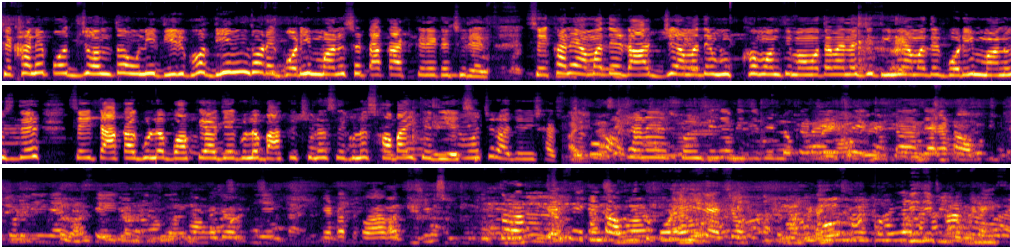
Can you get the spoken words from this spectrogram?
সেখানে পর্যন্ত উনি দীর্ঘদিন ধরে গরিব মানুষের টাকা আটকে রেখেছিলেন। সেখানে আমাদের রাজ্যে আমাদের মুখ্যমন্ত্রী মমতা ব্যানার্জি তিনি আমাদের গরিব মানুষদের সেই টাকাগুলো বকেয়া যেগুলো বাকি ছিল সেগুলো সবাইকে দিয়েছে। হচ্ছে রজনী শাস্ত্রী। এখানে শুনছি যে বিজেপির লোকেরা এসে এখানটা জায়গাটা অপবিত্র করে দিয়ে গেছে সেই জন্য জল দিয়ে এটা ধোয়া হচ্ছে। তো এখানটা অপবিত্র করে নিয়ে গেছে। বিজেপির লোকেরা এসে।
